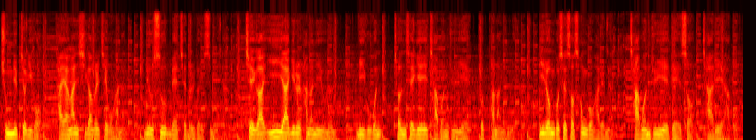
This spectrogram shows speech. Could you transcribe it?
중립적이고 다양한 시각을 제공하는 뉴스 매체들도 있습니다. 제가 이 이야기를 하는 이유는 미국은 전 세계의 자본주의의 끝판왕입니다. 이런 곳에서 성공하려면 자본주의에 대해서 잘 이해하고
